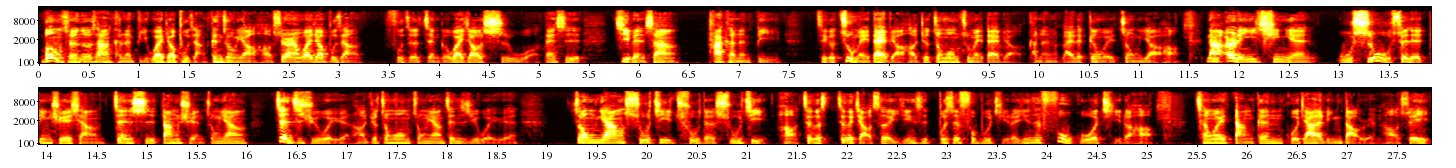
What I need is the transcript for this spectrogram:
某种程度上可能比外交部长更重要。哈，虽然外交部长负责整个外交事务哦，但是基本上他可能比这个驻美代表哈，就中共驻美代表可能来的更为重要哈。那二零一七年，五十五岁的丁薛祥正式当选中央政治局委员哈，就中共中央政治局委员。中央书记处的书记，好，这个这个角色已经是不是副部级了，已经是副国级了哈，成为党跟国家的领导人哈，所以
